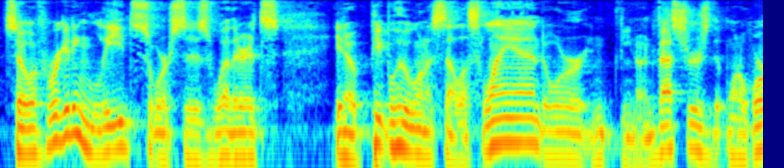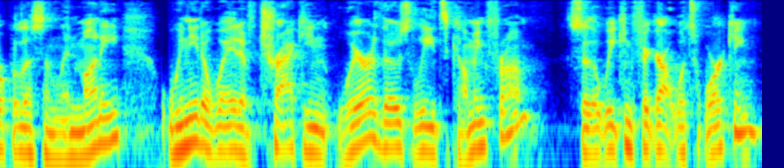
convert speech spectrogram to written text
So if we're getting lead sources, whether it's, you know, people who want to sell us land or, you know, investors that want to work with us and lend money, we need a way of tracking where are those leads coming from so that we can figure out what's working,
